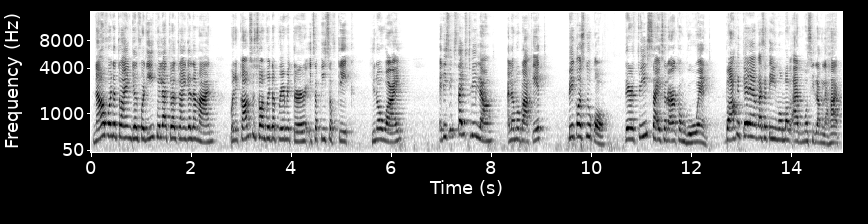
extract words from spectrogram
Now for the triangle, for the equilateral triangle naman, when it comes to solve with the perimeter, it's a piece of cake. You know why? Eh di 6 times 3 lang. Alam mo bakit? Because look oh, there are three sides that are congruent. Bakit kailangan ka sa tingin mo mag-add mo silang lahat?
